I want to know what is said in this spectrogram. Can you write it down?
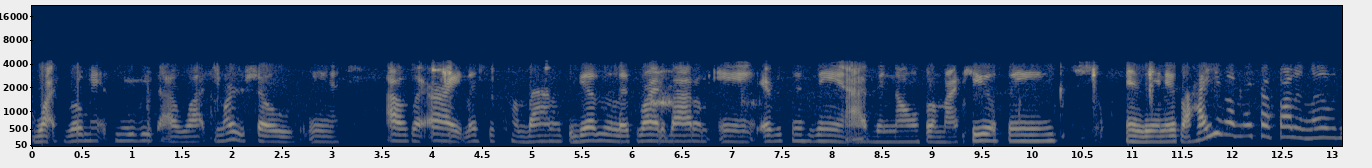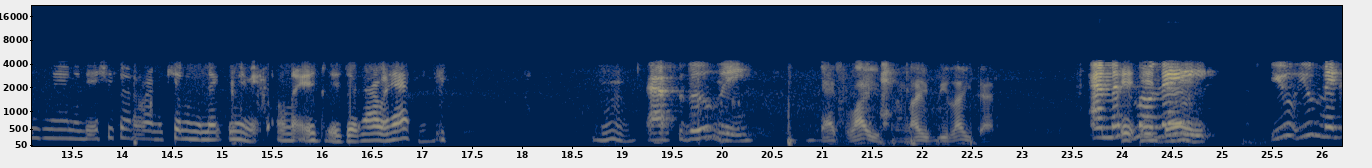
watch romance movies, I watch murder shows, and I was like, all right, let's just combine them together. Let's write about them. And ever since then, I've been known for my kill scenes. And then it's like, how you gonna make her fall in love with this man, and then she turn around and kill him the next minute? I'm like, it's, it's just how it happens. Mm. Absolutely. That's life. Life be like that. And Miss It- it Monet, you you mix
